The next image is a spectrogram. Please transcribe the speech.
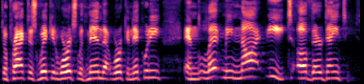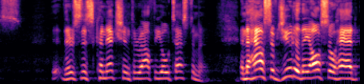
to practice wicked works with men that work iniquity, and let me not eat of their dainties. There's this connection throughout the Old Testament. And the house of Judah, they also had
